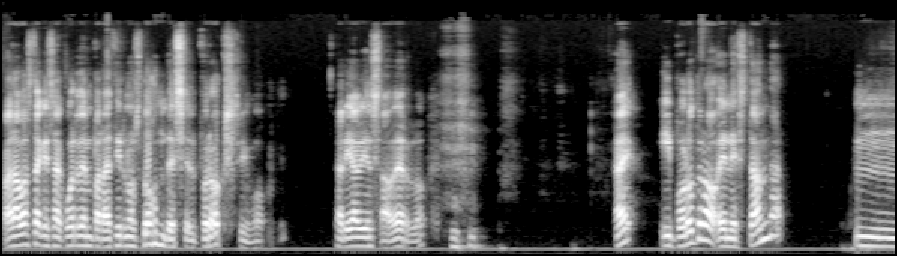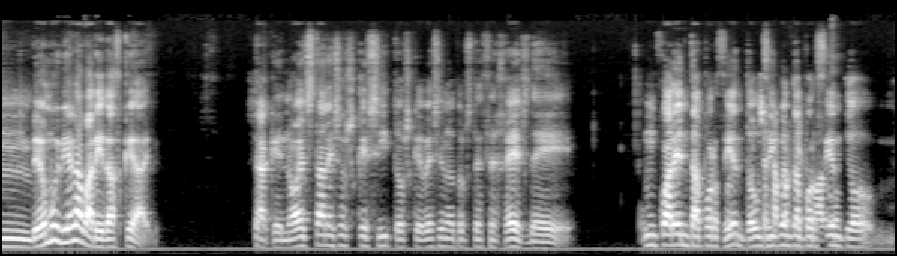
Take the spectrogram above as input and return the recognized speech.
Ahora basta que se acuerden para decirnos dónde es el próximo. Estaría bien saberlo. ¿Eh? Y por otro, en estándar, mm, veo muy bien la variedad que hay. O sea, que no están esos quesitos que ves en otros TCGs de un 40%, un 50%,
